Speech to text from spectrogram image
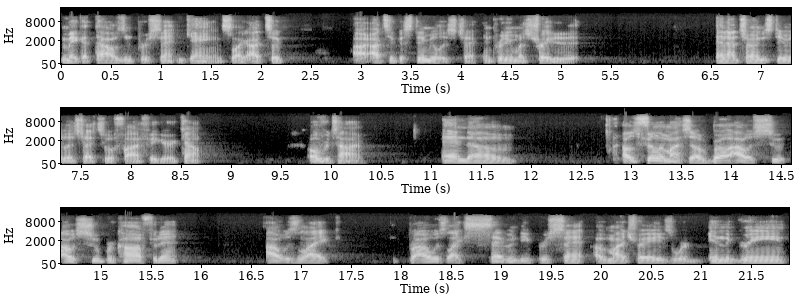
make a thousand percent gains. Like I took I, I took a stimulus check and pretty much traded it. And I turned the stimulus check to a five figure account over time. And um, I was feeling myself, bro. I was su- I was super confident. I was like, bro, I was like 70% of my trades were in the green.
